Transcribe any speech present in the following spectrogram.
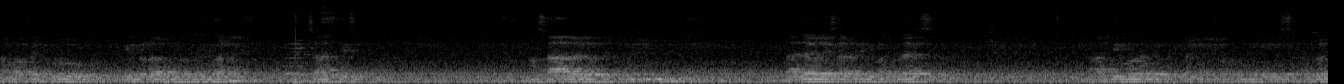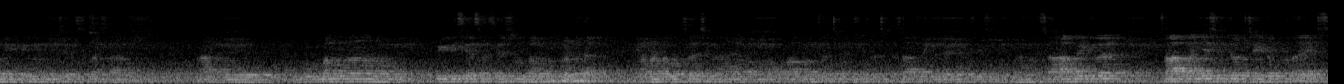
తర్వాత ఇప్పుడు ఏడు రాజు వాళ్ళు చార్జ్ తీసుకున్నాను మా సార్ సార్ పనిచేసిన చోట చేయడం కూడా ఇట్స్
